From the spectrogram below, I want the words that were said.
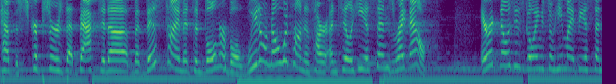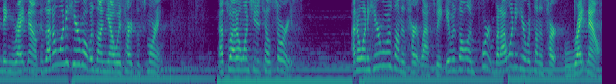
have the scriptures that backed it up but this time it's invulnerable we don't know what's on his heart until he ascends right now eric knows he's going so he might be ascending right now because i don't want to hear what was on yahweh's heart this morning that's why i don't want you to tell stories. I don't want to hear what was on his heart last week. It was all important but i want to hear what's on his heart right now.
